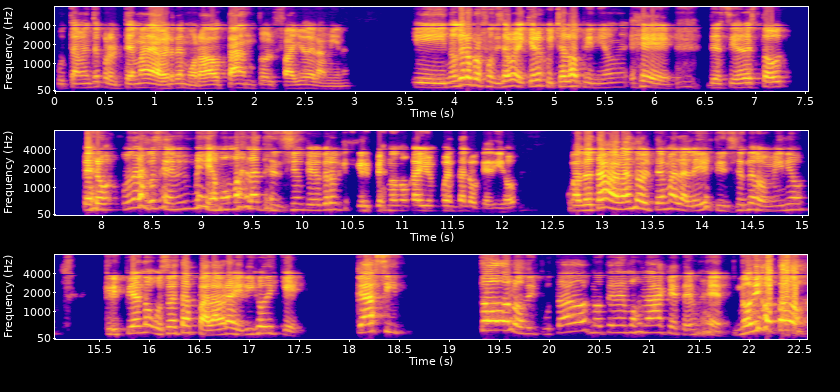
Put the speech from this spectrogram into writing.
justamente por el tema de haber demorado tanto el fallo de la mina. Y no quiero profundizar porque quiero escuchar la opinión eh, del señor Stout, pero una de las cosas que a mí me llamó más la atención, que yo creo que Cristiano no cayó en cuenta lo que dijo, cuando estaban hablando del tema de la ley de extinción de dominio, Cristiano usó estas palabras y dijo que casi todos los diputados no tenemos nada que temer. No dijo todos,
